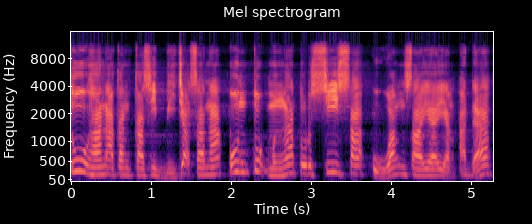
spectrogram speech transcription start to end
Tuhan akan kasih bijaksana untuk mengatur sisa uang saya yang ada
